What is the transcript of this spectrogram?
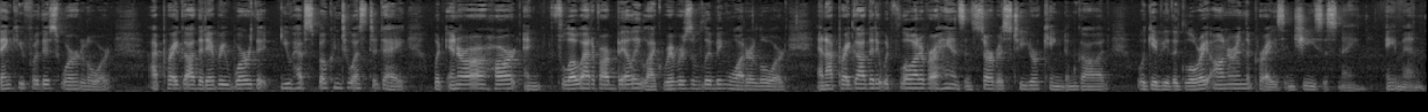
thank you for this word, Lord. I pray, God, that every word that you have spoken to us today would enter our heart and flow out of our belly like rivers of living water, Lord. And I pray, God, that it would flow out of our hands in service to your kingdom, God. We'll give you the glory, honor, and the praise in Jesus' name. Amen.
